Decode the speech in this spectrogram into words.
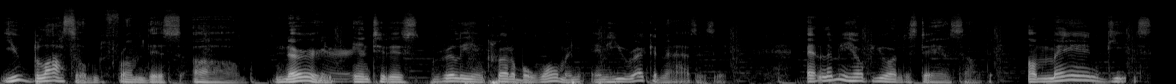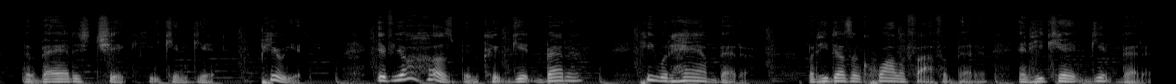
You've blossomed from this um, nerd, Nerd. into this really incredible woman, and he recognizes it. And let me help you understand something. A man gets the baddest chick he can get. Period. If your husband could get better, he would have better. But he doesn't qualify for better, and he can't get better.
